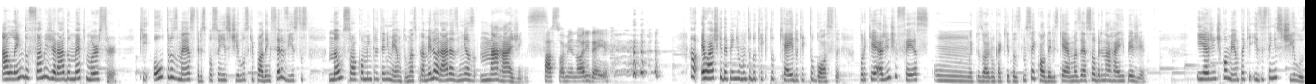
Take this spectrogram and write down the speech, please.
Além do famigerado Matt Mercer, que outros mestres possuem estilos que podem ser vistos não só como entretenimento, mas para melhorar as minhas narragens? Faço a menor ideia. Eu acho que depende muito do que que tu quer e do que que tu gosta. Porque a gente fez um episódio, um Caquitas, não sei qual deles que é, mas é sobre narrar RPG. E a gente comenta que existem estilos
